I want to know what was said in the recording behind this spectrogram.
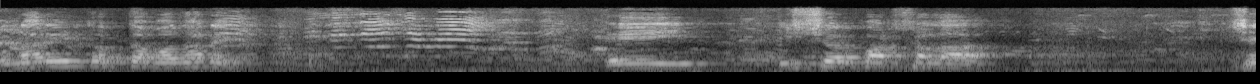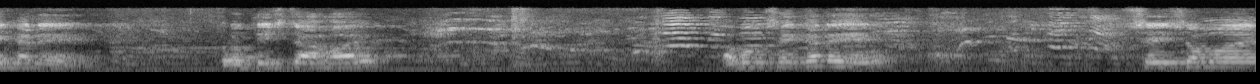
ওনারই তত্ত্বাবধানে এই ঈশ্বর পাঠশালা সেখানে প্রতিষ্ঠা হয়। এবং সেখানে সেই সময়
